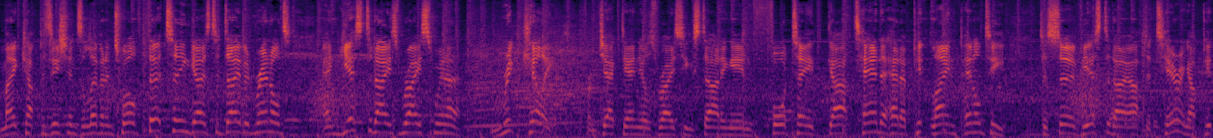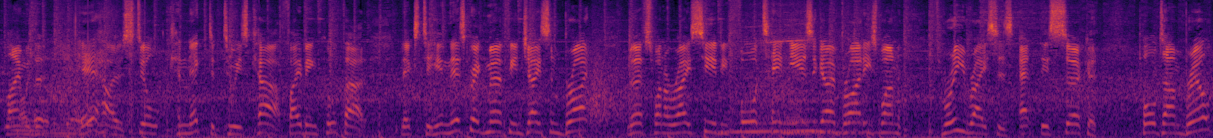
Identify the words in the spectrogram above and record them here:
make up positions 11 and 12. 13 goes to David Reynolds. And yesterday's race winner, Rick Kelly from Jack Daniels Racing, starting in 14th. Garth Tander had a pit lane penalty to serve yesterday after tearing up pit lane with the air hose still connected to his car. Fabian Coulthard next to him. There's Greg Murphy and Jason Bright. Murph's won a race here before 10 years ago. Brighty's won three races at this circuit. Paul Dumbrell,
